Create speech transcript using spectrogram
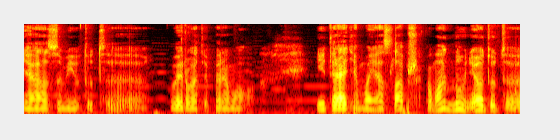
Е, я зумів тут е, вирвати перемогу. І третя моя слабша команда. Ну, в нього тут е,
